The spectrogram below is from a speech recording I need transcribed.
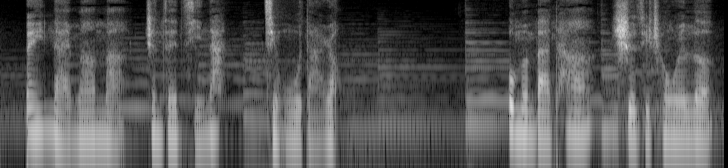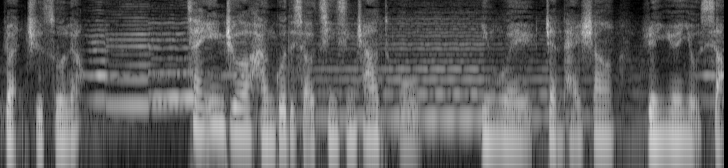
“背奶妈妈正在挤奶，请勿打扰”。我们把它设计成为了软质塑料，彩印着韩国的小清新插图。因为站台上人员有效，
